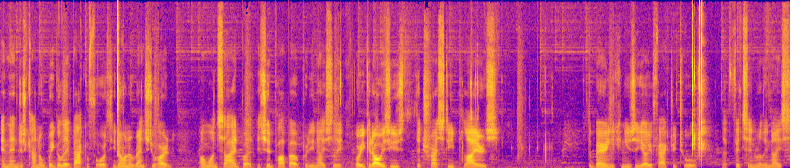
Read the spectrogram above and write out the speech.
and then just kind of wiggle it back and forth. You don't want to wrench too hard on one side, but it should pop out pretty nicely. Or you could always use the trusty pliers. The bearing, you can use the Yo-Yo Factory tool that fits in really nice.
